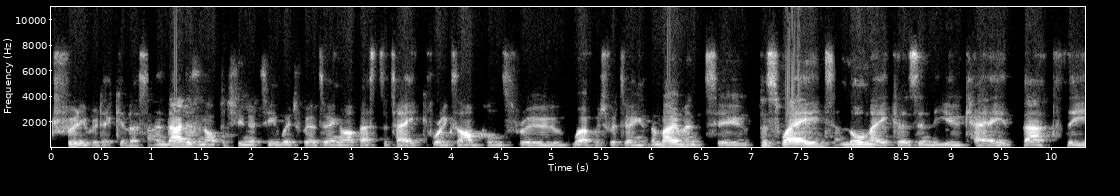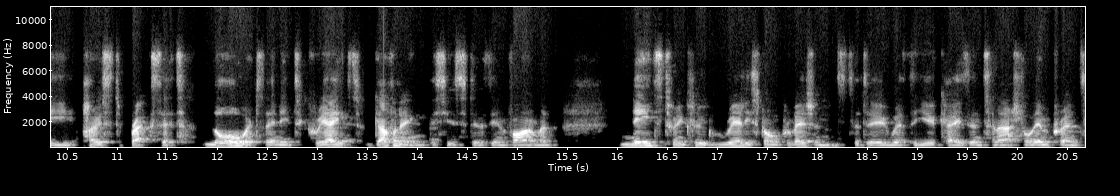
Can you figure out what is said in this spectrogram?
truly ridiculous. And that is an opportunity which we're doing our best to take, for example, through work which we're doing at the moment to persuade lawmakers in the UK that the post Brexit law, which they need to create governing issues to do with the environment, needs to include really strong provisions to do with the UK's international imprint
